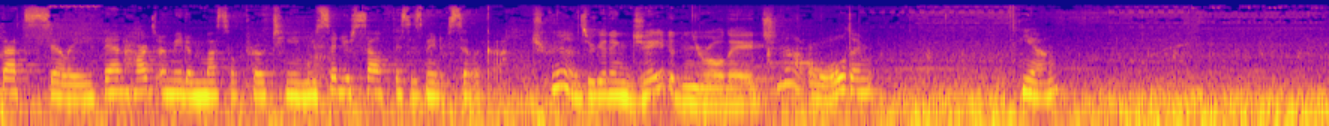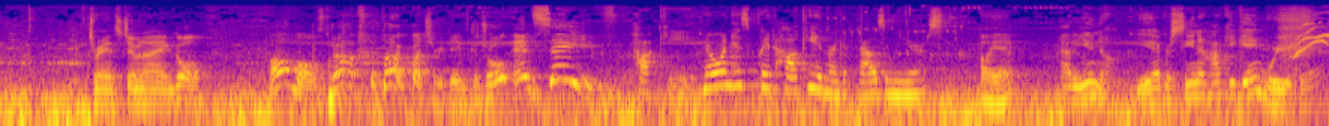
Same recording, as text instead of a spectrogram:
That's silly. Than hearts are made of muscle protein. You said yourself this is made of silica. Trance, you're getting jaded in your old age. I'm not old, I'm young. Trance Gemini and goal. Almost drops the puck, but she regains control and save. Hockey. No one has played hockey in like a thousand years. Oh yeah? How do you know? You ever seen a hockey game where you're there?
